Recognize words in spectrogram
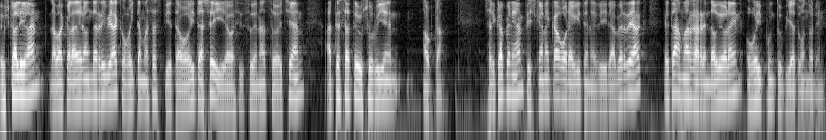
Euskal Ligan, labakaladera ondarribiak hogeita mazazpi eta hogeita sei irabazi zuen atzo etxean, atezate usurbien aurka. Sarikapenean, pixkanaka gora egiten eri berdeak, eta amargarren daude orain, hogei puntu pilatu ondoren.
